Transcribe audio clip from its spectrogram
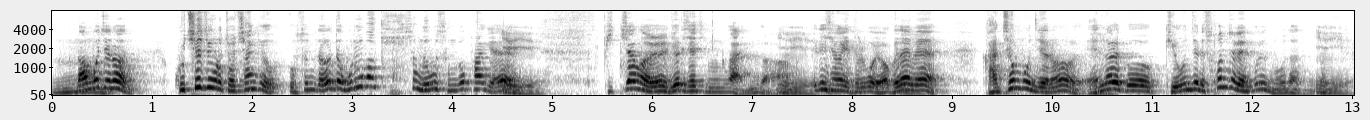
음. 나머지는 구체적으로 조치한 게 없- 없습니다. 그런데 우리만 계속 너무 성급하게 예. 예. 빗장을 열이 찍는 거 아닌가 예, 예. 이런 생각이 들고요. 그 다음에 간첩 문제는 옛날 그 기원전에 손자병법이 나오지 않습니까? 예. 예.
